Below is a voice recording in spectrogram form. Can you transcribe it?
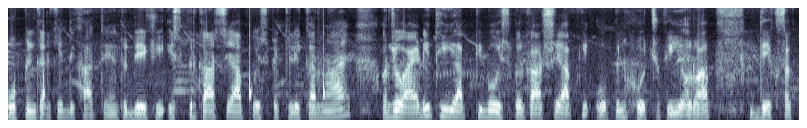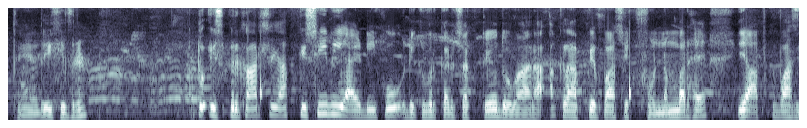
ओपन करके दिखाते हैं। तो देखिए इस प्रकार से आपको इस पर क्लिक करना है और जो आईडी थी आपकी वो इस प्रकार से आपकी ओपन हो चुकी है और आप देख सकते हैं। देखिए फ्रेंड तो इस प्रकार से आप किसी भी आईडी को रिकवर कर सकते हो दोबारा। अगर आपके पास एक फ़ोन नंबर है या आपके पास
